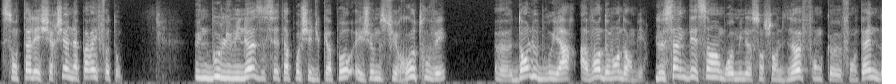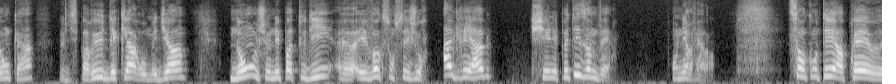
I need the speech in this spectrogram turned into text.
sont allés chercher un appareil photo. Une boule lumineuse s'est approchée du capot et je me suis retrouvé euh, dans le brouillard avant de m'endormir. Le 5 décembre 1979, Franck Fontaine, donc hein, disparu, déclare aux médias non, je n'ai pas tout dit, euh, évoque son séjour agréable chez les petits hommes verts. On y reviendra. Sans compter euh,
